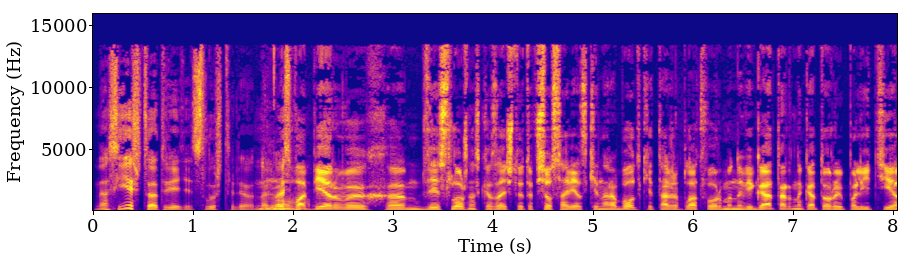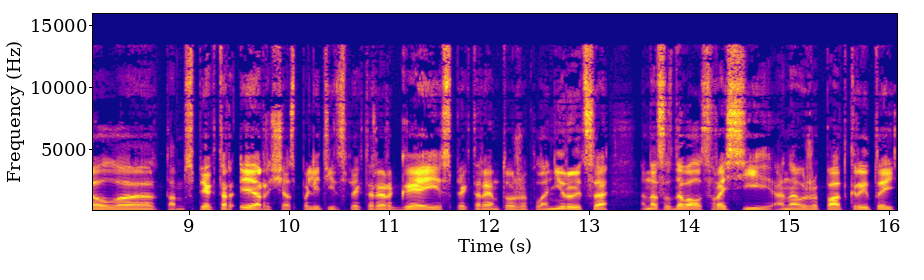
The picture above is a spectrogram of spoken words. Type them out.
У нас есть что ответить слушателю 08? Ну, во-первых, эм, здесь сложно сказать, что это все советские наработки. Та же платформа «Навигатор», на которой полетел э, там «Спектр R», сейчас полетит «Спектр РГ», и «Спектр М» тоже планируется. Она создавалась в России, она уже по открытой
